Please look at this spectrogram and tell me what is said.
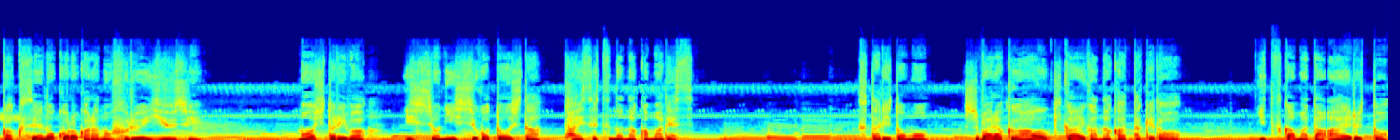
学生の頃からの古い友人。もう一人は一緒に仕事をした大切な仲間です。二人ともしばらく会う機会がなかったけどいつかまた会えると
